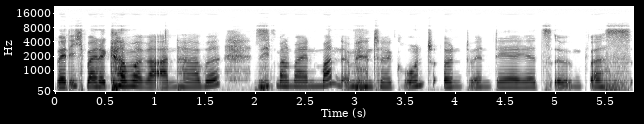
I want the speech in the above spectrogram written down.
wenn ich meine Kamera anhabe, sieht man meinen Mann im Hintergrund und wenn der jetzt irgendwas,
